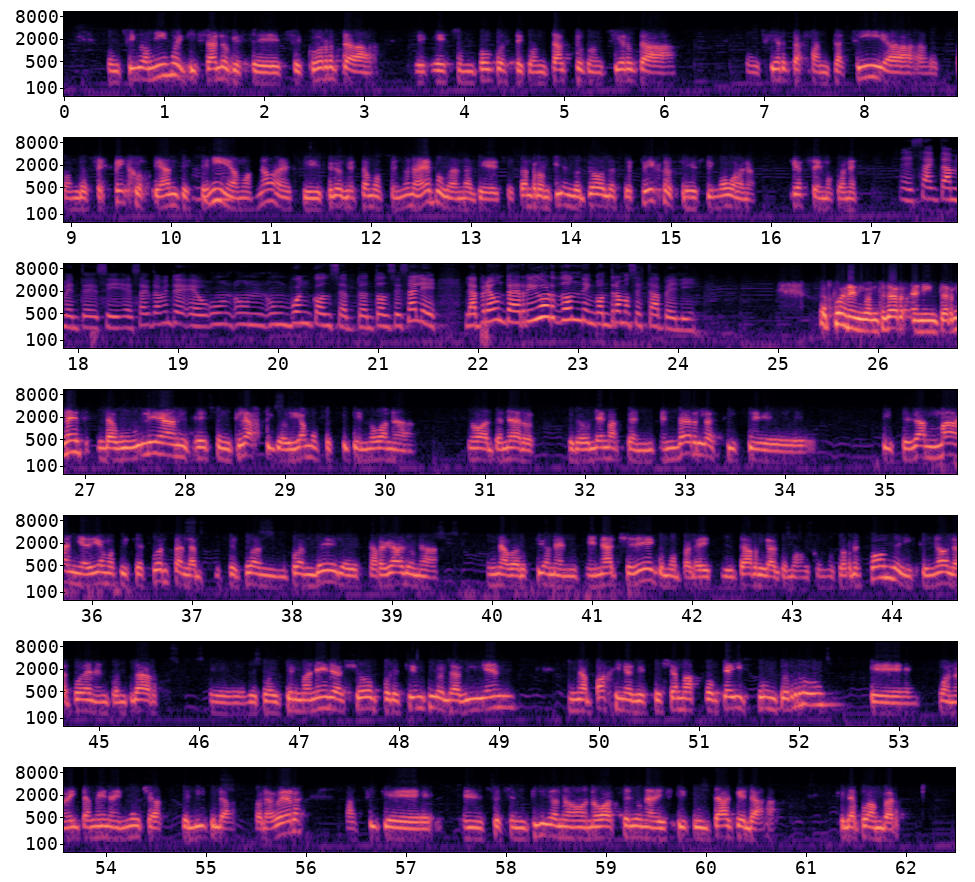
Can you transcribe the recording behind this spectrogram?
consigo mismo y quizá lo que se, se corta eh, es un poco este contacto con cierta con cierta fantasía, con los espejos que antes teníamos, ¿no? Es decir, creo que estamos en una época en la que se están rompiendo todos los espejos y decimos, bueno, ¿qué hacemos con esto? Exactamente, sí, exactamente, eh, un, un, un buen concepto. Entonces, sale la pregunta de rigor, ¿dónde encontramos esta peli? La pueden encontrar en internet, la googlean, es un clásico, digamos, así que no van a no va a tener problemas en, en verla si se si se dan maña, digamos, si se esfuerzan, la, se pueden pueden ver o descargar una una versión en, en HD como para disfrutarla como, como corresponde y si no la pueden encontrar eh, de cualquier manera. Yo, por ejemplo, la vi en una página que se llama ok.ru, que bueno, ahí también hay muchas películas para ver, así que en ese sentido no, no va a ser una dificultad que la, que la puedan ver.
